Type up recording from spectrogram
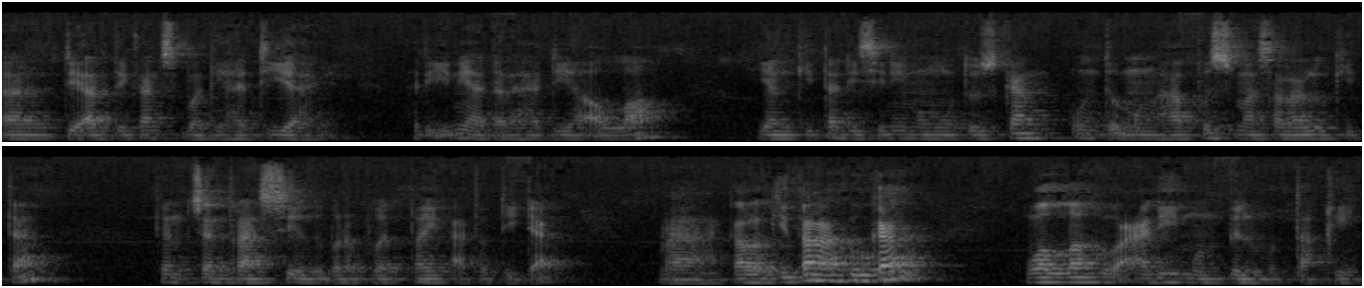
uh, diartikan sebagai hadiah. Hari ini adalah hadiah Allah yang kita di sini memutuskan untuk menghapus masa lalu kita konsentrasi untuk berbuat baik atau tidak. Nah, kalau kita lakukan wallahu alimun bil muttaqin.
